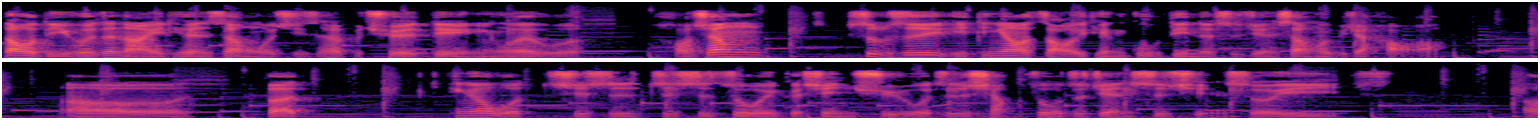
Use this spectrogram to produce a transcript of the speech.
到底会在哪一天上？我其实还不确定，因为我好像是不是一定要找一天固定的时间上会比较好啊？呃，but 因为我其实只是做一个兴趣，我只是想做这件事情，所以呃，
